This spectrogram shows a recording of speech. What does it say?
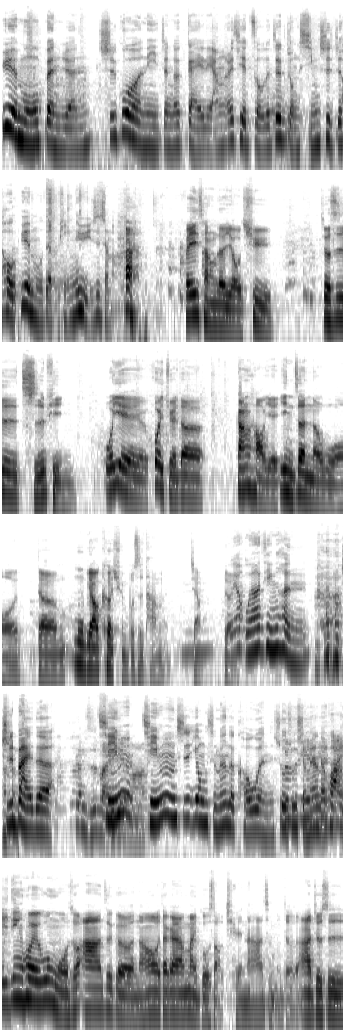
岳母本人吃过你整个改良而且走的这种形式之后，岳母的评语是什么？非常的有趣，就是持平。我也会觉得。刚好也印证了我的目标客群不是他们，这样。对，我要我要听很 直白的。更直白题目题目是用什么样的口吻说出什么样的话？他一定会问我说啊，这个然后大概要卖多少钱啊什么的啊，就是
